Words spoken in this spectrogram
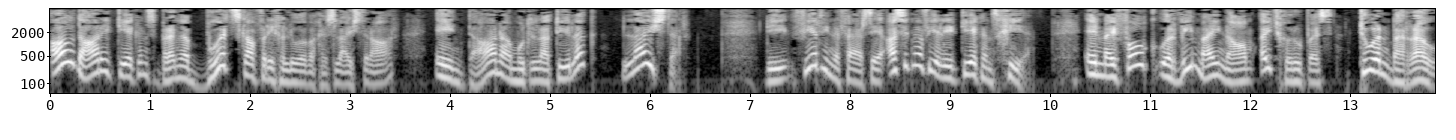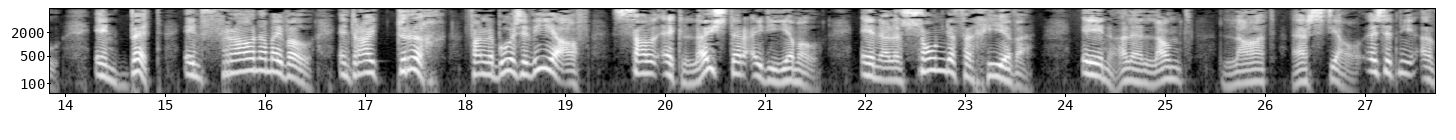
Al daardie tekens bring 'n boodskap vir die gelowiges luisteraar en daarna moet hulle natuurlik luister Die 14de vers sê: As ek nou vir julle die tekens gee en my volk oor wie my naam uitgeroep is, toon berou en bid en vra na my wil en draai terug van hulle bose weë af, sal ek luister uit die hemel en hulle sonde vergewe en hulle land laat herstel. Is dit nie 'n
